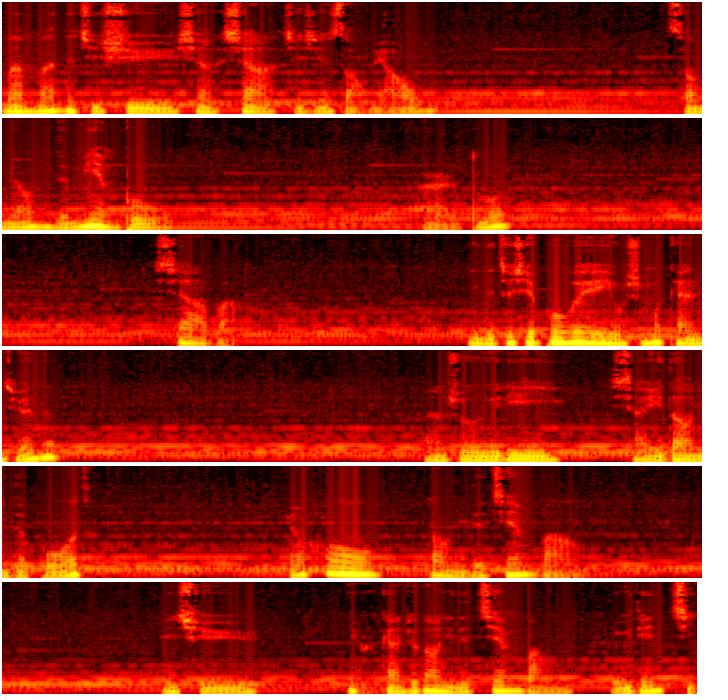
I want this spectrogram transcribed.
慢慢的继续向下进行扫描，扫描你的面部、耳朵。下巴，你的这些部位有什么感觉呢？让注意力下移到你的脖子，然后到你的肩膀，也许你会感觉到你的肩膀有一点紧，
